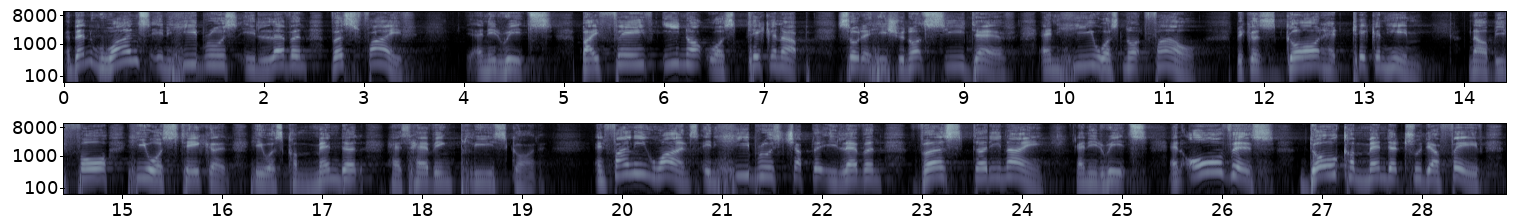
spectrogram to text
And then once in Hebrews 11, verse 5, and it reads, By faith Enoch was taken up so that he should not see death, and he was not found, because God had taken him. Now, before he was taken, he was commended as having pleased God. And finally, once in Hebrews chapter 11, verse 39, and it reads, And all this, though commended through their faith,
